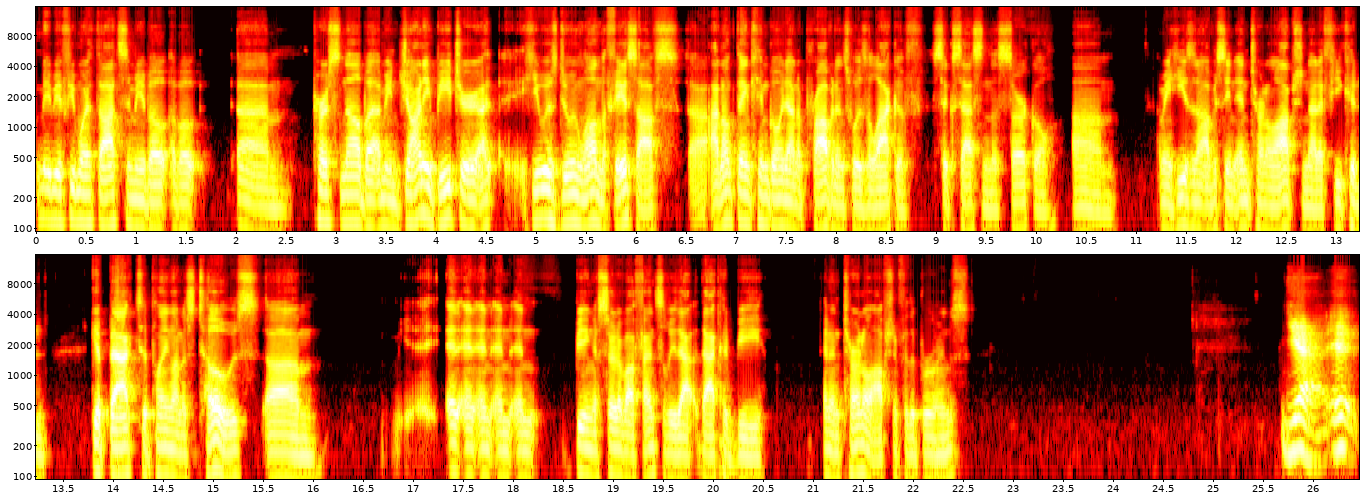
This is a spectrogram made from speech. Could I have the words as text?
maybe a few more thoughts to me about about um, personnel, but I mean Johnny Beecher, I, he was doing well in the faceoffs. Uh, I don't think him going down to Providence was a lack of success in the circle. Um, I mean, he's an, obviously an internal option that if he could get back to playing on his toes um, and, and and and being assertive offensively, that that could be an internal option for the Bruins. Yeah. It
